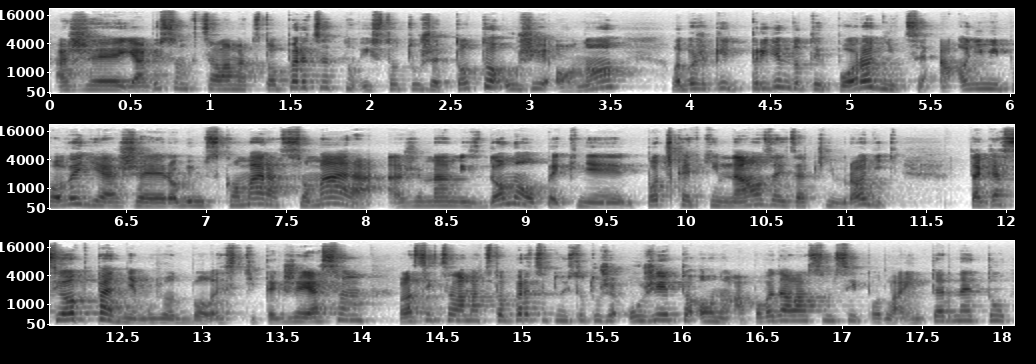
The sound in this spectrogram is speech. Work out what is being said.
a že ja by som chcela mať 100% istotu, že toto už je ono, lebo že keď prídem do tej porodnice a oni mi povedia, že robím z komára somára a že mám ísť domov pekne, počkať, kým naozaj začnem rodiť, tak asi odpadnem už od bolesti. Takže ja som vlastne chcela mať 100% istotu, že už je to ono. A povedala som si podľa internetu,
